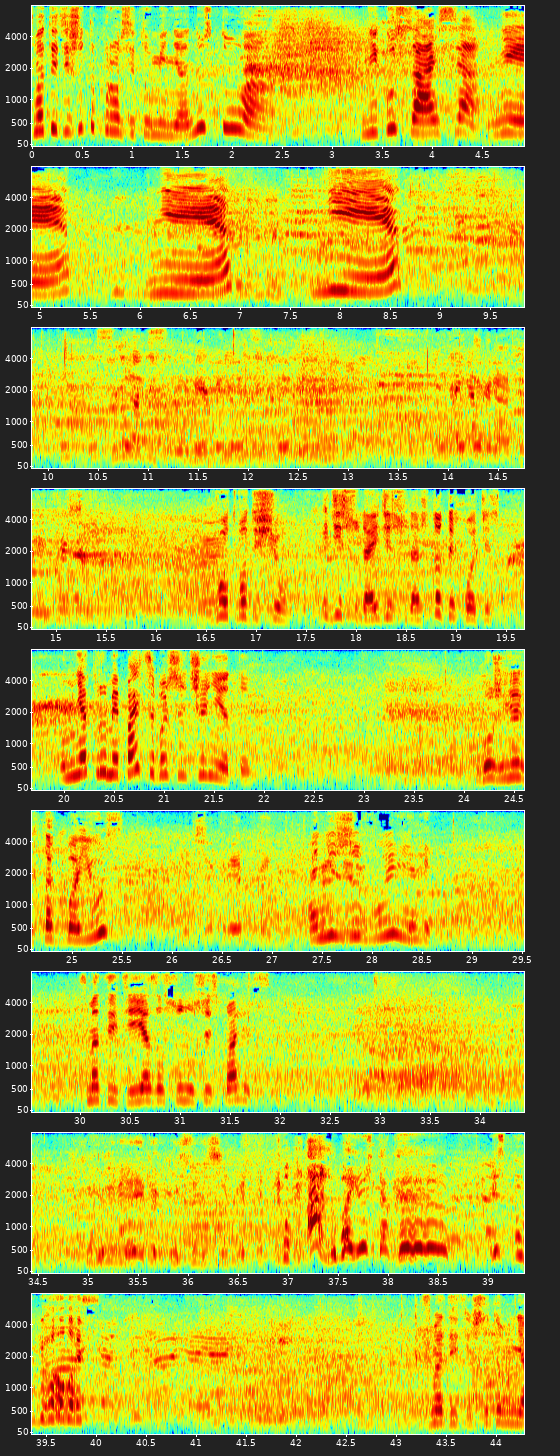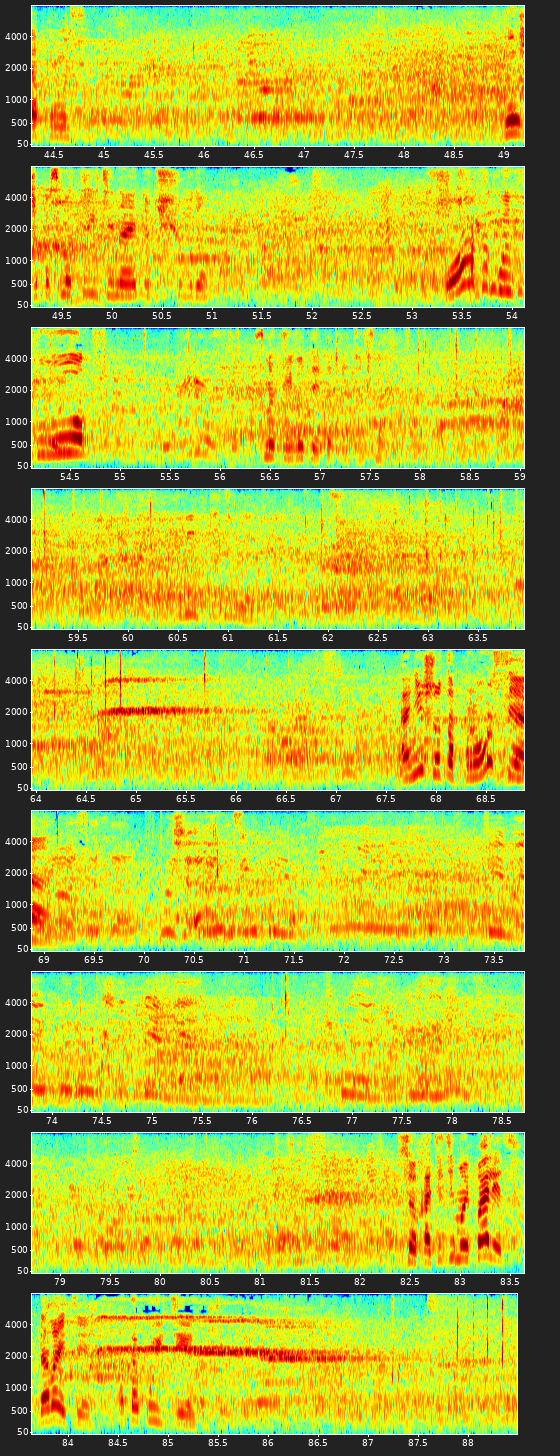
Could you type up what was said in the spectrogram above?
Смотрите, что-то просит у меня. Ну что? Не кусайся. Нет. Нет. Нет. Вот, вот еще. Иди сюда, иди сюда. Что ты хочешь? У меня кроме пальца больше ничего нету. Боже, я их так боюсь. Они живые. Смотрите, я засуну шесть палец. Ах, боюсь так. Испугалась. Смотрите, что-то у меня просит. Боже, посмотрите на это чудо. О, какой хвост. Смотри, вот этот идет, смотри. Они что-то просят. Просят, да. Боже, а это смотри. Ты моя хорошая, ты моя. Все, хотите мой палец? Давайте, атакуйте.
